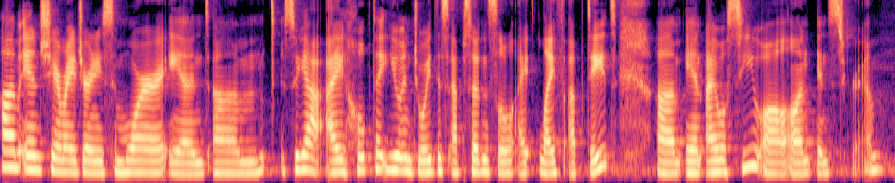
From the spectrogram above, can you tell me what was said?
um, and share my journey some more. And um, so yeah i hope that you enjoyed this episode and this little life update. Um, and i will see you all on instagram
